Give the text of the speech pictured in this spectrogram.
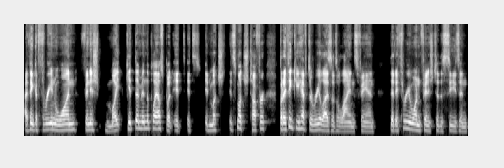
I think a three and one finish might get them in the playoffs, but it it's it much it's much tougher. But I think you have to realize as a Lions fan that a three one finish to the season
